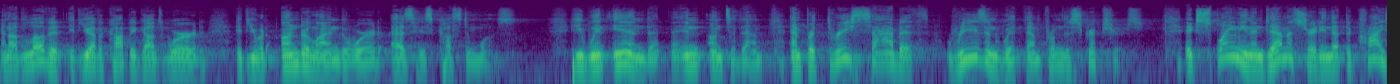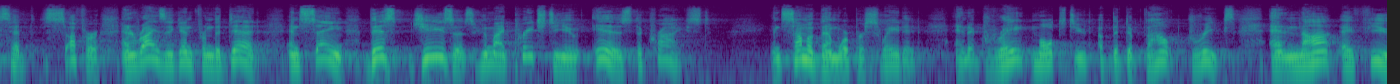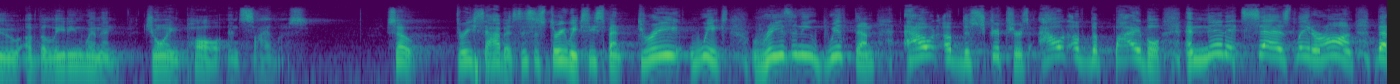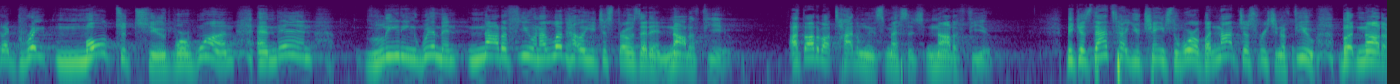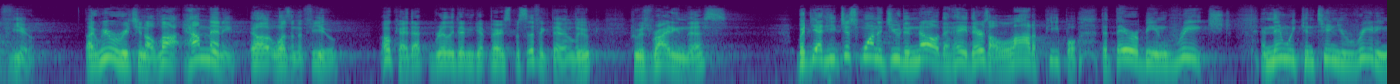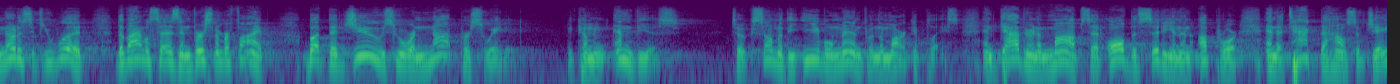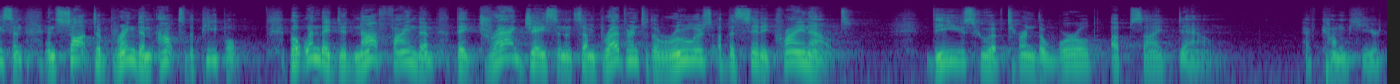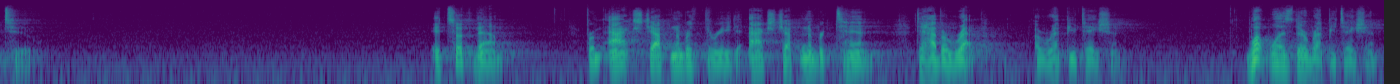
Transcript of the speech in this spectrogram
and I'd love it if you have a copy of God's word, if you would underline the word as his custom was. He went in, in unto them, and for three Sabbaths reasoned with them from the scriptures, explaining and demonstrating that the Christ had suffered and rise again from the dead, and saying, This Jesus whom I preach to you is the Christ. And some of them were persuaded, and a great multitude of the devout Greeks, and not a few of the leading women, joined Paul and Silas. So, three Sabbaths. This is three weeks. He spent three weeks reasoning with them out of the scriptures, out of the Bible. And then it says later on that a great multitude were one, and then leading women, not a few. And I love how he just throws that in, not a few. I thought about titling this message, Not a Few, because that's how you change the world, but not just reaching a few, but not a few. Like we were reaching a lot. How many? It wasn't a few. Okay, that really didn't get very specific there, Luke who is writing this. But yet he just wanted you to know that, hey, there's a lot of people, that they were being reached. And then we continue reading. Notice, if you would, the Bible says in verse number five, but the Jews who were not persuaded, becoming envious, took some of the evil men from the marketplace and gathering a mob set all the city in an uproar and attacked the house of Jason and sought to bring them out to the people. But when they did not find them, they dragged Jason and some brethren to the rulers of the city, crying out, These who have turned the world upside down have come here too. It took them from Acts chapter number three to Acts chapter number 10 to have a rep, a reputation. What was their reputation?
